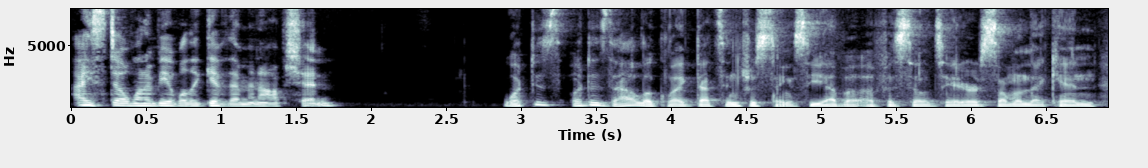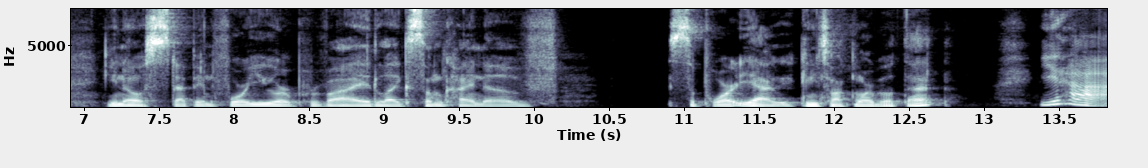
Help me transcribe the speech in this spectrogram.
I still want to be able to give them an option. What does what does that look like? That's interesting. So you have a, a facilitator, someone that can, you know, step in for you or provide like some kind of support. Yeah, can you talk more about that? Yeah,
